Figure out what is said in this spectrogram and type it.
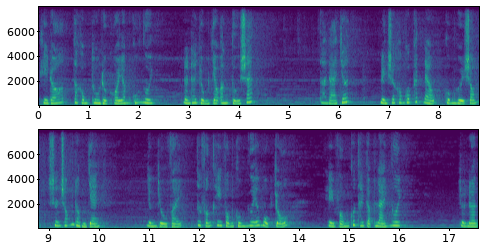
Khi đó ta không thu được hồi âm của ngươi, nên đã dùng dao ăn tự sát. Ta đã chết, liền sẽ không có cách nào cùng người sống, sinh sống đồng dạng. Nhưng dù vậy, ta vẫn hy vọng cùng ngươi ở một chỗ. Hy vọng có thể gặp lại ngươi cho nên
